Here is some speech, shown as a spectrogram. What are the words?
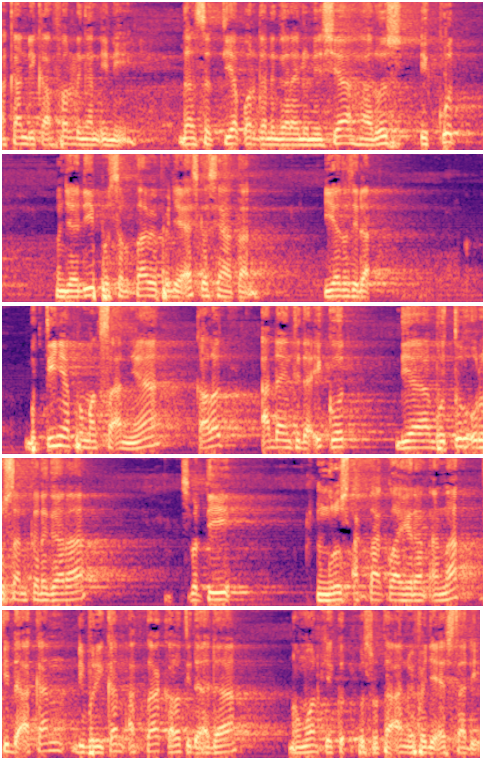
akan di cover dengan ini. Dan setiap warga negara Indonesia harus ikut menjadi peserta BPJS Kesehatan. Iya atau tidak? Buktinya pemaksaannya kalau ada yang tidak ikut dia butuh urusan ke negara seperti mengurus akta kelahiran anak tidak akan diberikan akta kalau tidak ada nomor keikut pesertaan BPJS tadi.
